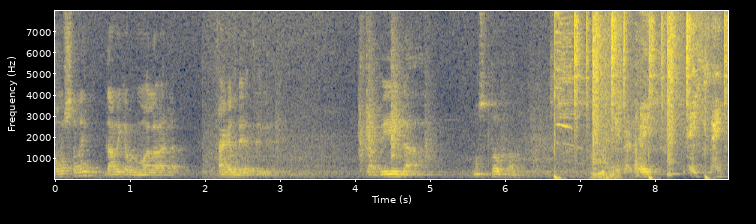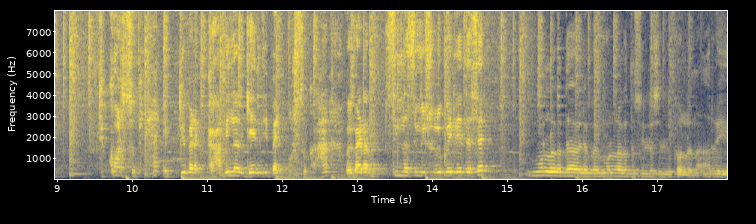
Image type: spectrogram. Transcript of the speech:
সমস্যা নাই দামি কাপড় ময়লা হয় না। থাকেন দেয়া তাইলে কাবিলা, মুস্তফা। তুই করছ কি হ্যাঁ? তুই বেটা কাবিলার গেঞ্জি প্যান্ট পরছো কা হ্যাঁ? ওই বেটা সিল্লা সিল্লি শুরু করে দিয়েছে। লগে দেখা হইলে কই তো সিল্লে সিল্লি করলে না। আর এই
